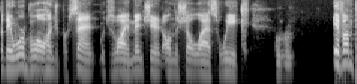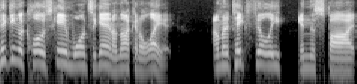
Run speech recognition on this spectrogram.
but they were below 100%, which is why I mentioned it on the show last week. Mhm. If I'm picking a close game once again, I'm not going to lay it. I'm going to take Philly in the spot.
